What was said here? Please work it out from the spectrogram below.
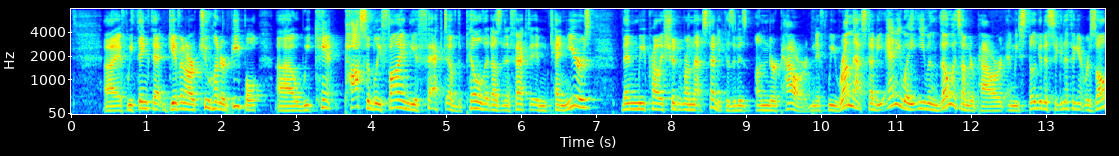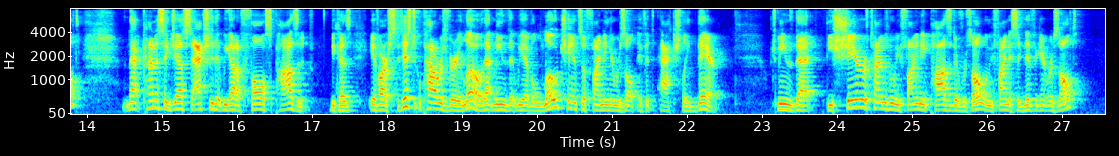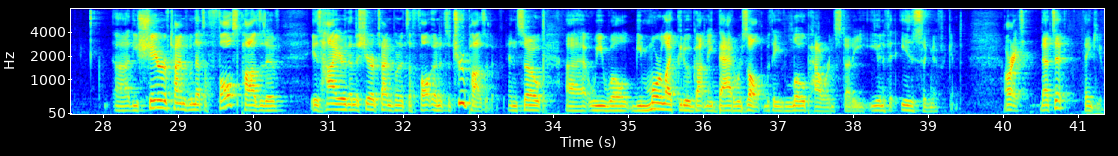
Uh, if we think that given our 200 people, uh, we can't possibly find the effect of the pill that doesn't affect it in 10 years, then we probably shouldn't run that study because it is underpowered. And if we run that study anyway, even though it's underpowered, and we still get a significant result, that kind of suggests actually that we got a false positive. Because if our statistical power is very low, that means that we have a low chance of finding the result if it's actually there. Which means that the share of times when we find a positive result, when we find a significant result, uh, the share of times when that's a false positive is higher than the share of times when it's a false and it's a true positive. And so uh, we will be more likely to have gotten a bad result with a low powered study, even if it is significant. All right, that's it. Thank you.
